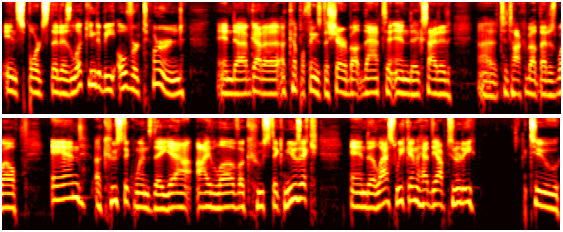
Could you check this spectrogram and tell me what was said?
in sports that is looking to be overturned. And uh, I've got a, a, couple things to share about that and excited uh, to talk about that as well and Acoustic Wednesday. Yeah, I love acoustic music. And last weekend, I had the opportunity to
